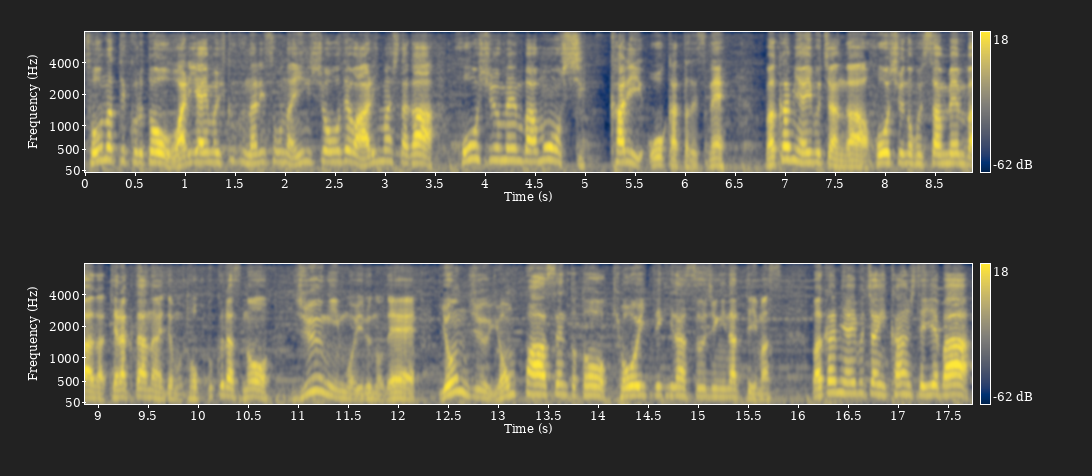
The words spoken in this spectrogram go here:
そうなってくると割合も低くなりそうな印象ではありましたが報酬メンバーもしっかり多かったですね。若宮イブちゃんが報酬の星3メンバーがキャラクター内でもトップクラスの10人もいるので44%と驚異的な数字になっています。若宮いぶちゃんに関して言えば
